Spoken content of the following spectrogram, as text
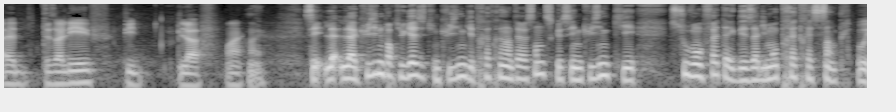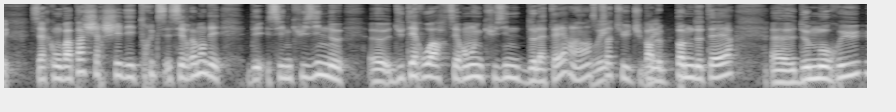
euh, des olives, puis de l'œuf. Ouais la, cuisine portugaise est une cuisine qui est très très intéressante parce que c'est une cuisine qui est souvent faite avec des aliments très très simples. Oui. C'est-à-dire qu'on va pas chercher des trucs. C'est vraiment des, c'est une cuisine euh, du terroir. C'est vraiment une cuisine de la terre. Là, hein. ça. Tu, tu, parles de pommes de terre, euh, de morue,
